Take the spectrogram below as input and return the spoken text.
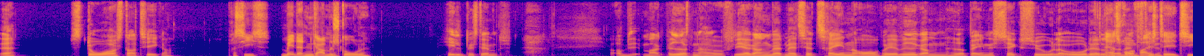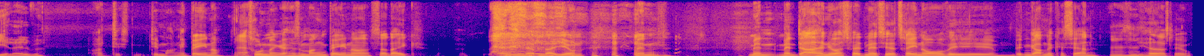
Ja. Store strateger. Præcis. Mænd af den gamle skole. Helt bestemt. Og Mark Pedersen har jo flere gange været med til at træne over på, jeg ved ikke, om den hedder bane 6, 7 eller 8. Eller Jeg noget tror faktisk, stil. det er 10 eller 11. Og det, det er mange baner. Ja. Jeg tror, man kan have så mange baner, så der ikke er en af dem, der er jævn. men, men, men der har han jo også været med til at træne over ved, ved den gamle kaserne mm-hmm. i Haderslev.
